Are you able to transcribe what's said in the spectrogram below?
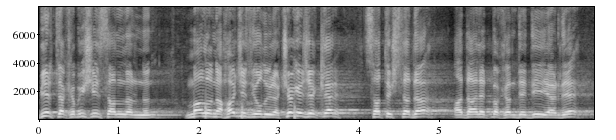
bir takım iş insanlarının malını haciz yoluyla çökecekler. Satışta da Adalet Bakanı dediği yerde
